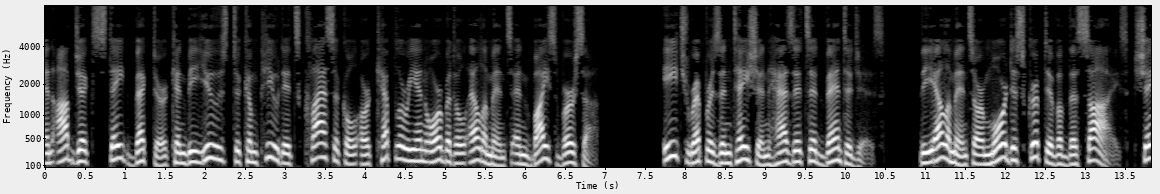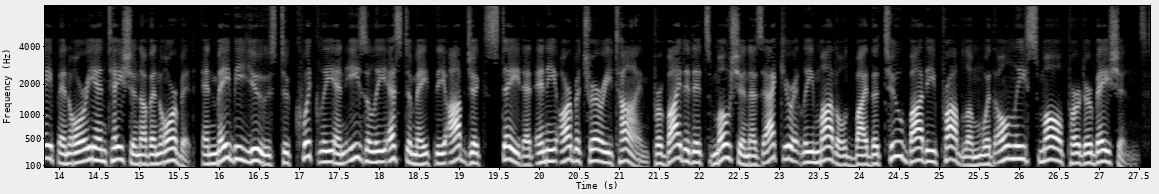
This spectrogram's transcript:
an object's state vector can be used to compute its classical or Keplerian orbital elements and vice versa. Each representation has its advantages. The elements are more descriptive of the size, shape and orientation of an orbit, and may be used to quickly and easily estimate the object's state at any arbitrary time provided its motion is accurately modeled by the two-body problem with only small perturbations.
